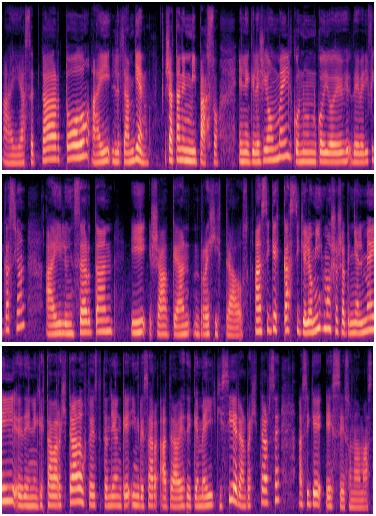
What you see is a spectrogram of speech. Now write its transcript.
ahí aceptar todo, ahí también ya están en mi paso, en el que les llega un mail con un código de, de verificación, ahí lo insertan y ya quedan registrados. Así que es casi que lo mismo, yo ya tenía el mail eh, en el que estaba registrada, ustedes tendrían que ingresar a través de qué mail quisieran registrarse, así que es eso nada más.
